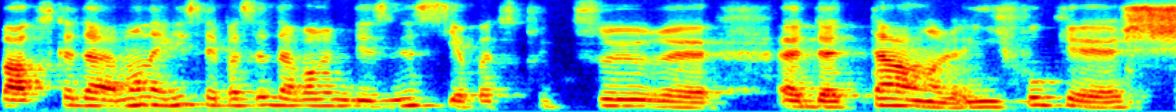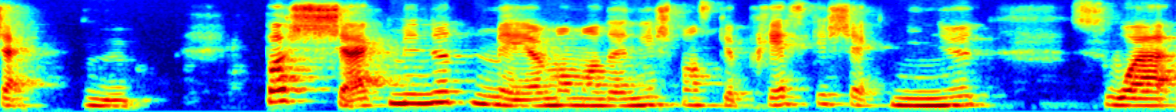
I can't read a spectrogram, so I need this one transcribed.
en tout cas, à mon avis, c'était possible d'avoir une business s'il n'y a pas de structure euh, euh, de temps. Il faut que chaque, pas chaque minute, mais à un moment donné, je pense que presque chaque minute soit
